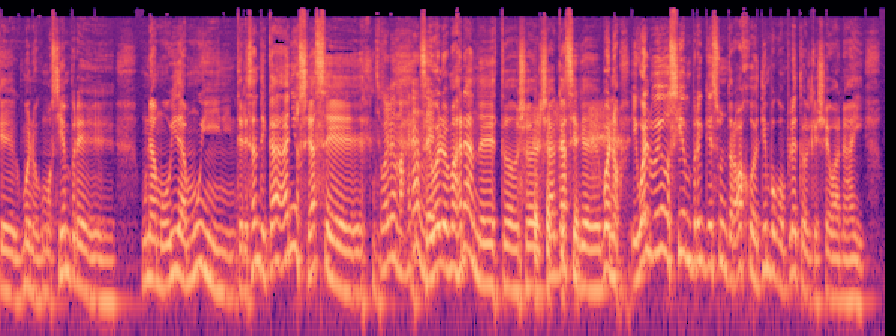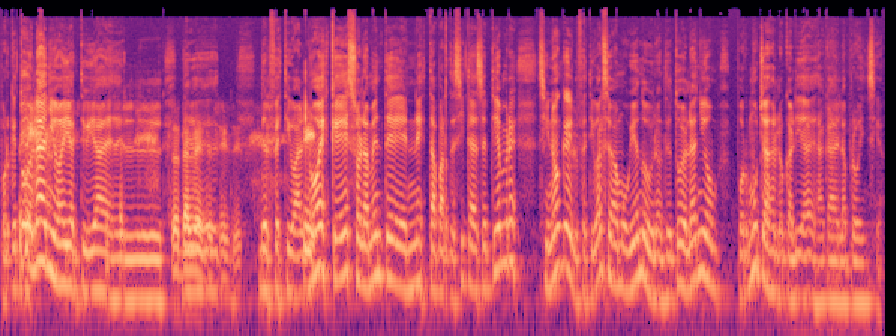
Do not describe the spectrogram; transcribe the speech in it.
que, bueno, como siempre, una movida muy interesante. Cada año se hace. Se vuelve más grande. Se vuelve más grande esto, Joel. Ya casi que. Bueno, igual veo siempre que es un trabajo de tiempo completo el que llevan ahí. Porque todo el año hay actividades del, de, sí, sí. del festival. Sí. No es que es solamente en esta partecita de septiembre, sino que el festival se va moviendo durante todo el año por muchas localidades de acá de la provincia.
